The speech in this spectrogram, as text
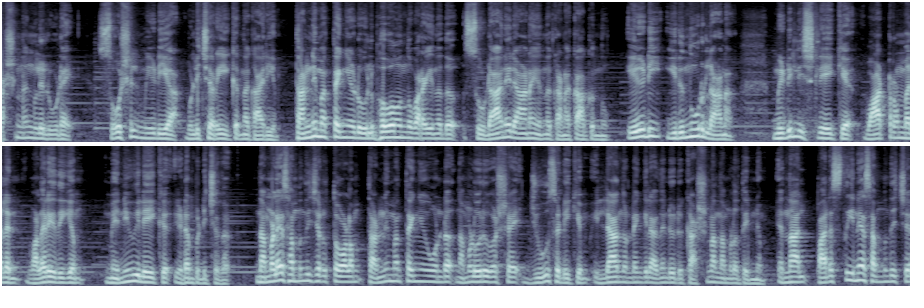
കഷ്ണങ്ങളിലൂടെ സോഷ്യൽ മീഡിയ വിളിച്ചറിയിക്കുന്ന കാര്യം. തണ്ണിമത്തങ്ങയുടെ ഉത്ഭവം എന്ന് പറയുന്നത് സുഡാനിലാണ് എന്ന് കണക്കാക്കുന്നു. എ ഡി ഇരുന്നൂറിലാണ് മിഡിൽ ഈസ്റ്റിലേക്ക് വാട്ടർമെലൻ വളരെയധികം മെനുവിലേക്ക് ഇടം പിടിച്ചത്. നമ്മളെ സംബന്ധിച്ചിടത്തോളം തണ്ണിമത്തങ്ങ കൊണ്ട് നമ്മൾ ഒരു പക്ഷേ ജ്യൂസ് അടിക്കും ഇല്ലാന്നുണ്ടെങ്കിൽ അതിന്റെ ഒരു കഷ്ണം നമ്മൾ തിന്നും. എന്നാൽ പലസ്തീനെ സംബന്ധിച്ച്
